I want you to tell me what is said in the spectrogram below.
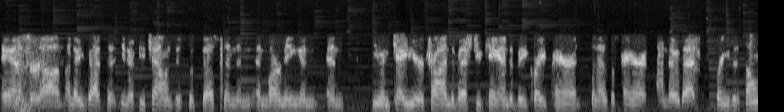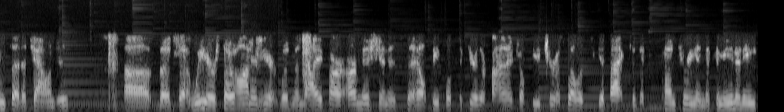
And Yes, um, I know you've got the, you know a few challenges with Dustin and, and learning, and, and you and Katie are trying the best you can to be great parents. And as a parent, I know that brings its own set of challenges. Uh, but uh, we are so honored here at Woodman Life. Our, our mission is to help people secure their financial future as well as to give back to the country and the community.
